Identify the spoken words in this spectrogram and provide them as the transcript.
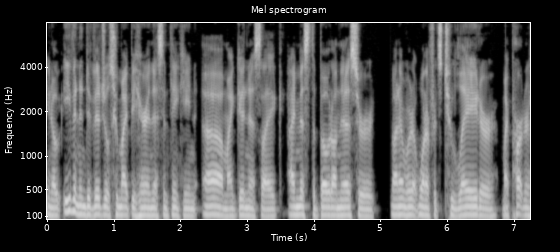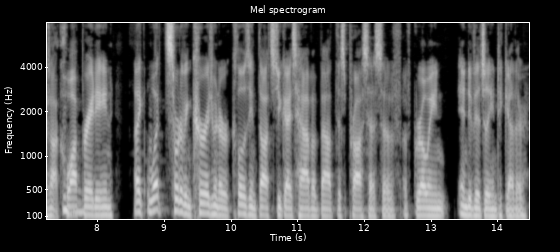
you know even individuals who might be hearing this and thinking oh my goodness like i missed the boat on this or i don't wonder if it's too late or my partner's not Mhm. cooperating like what sort of encouragement or closing thoughts do you guys have about this process of of growing individually and together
